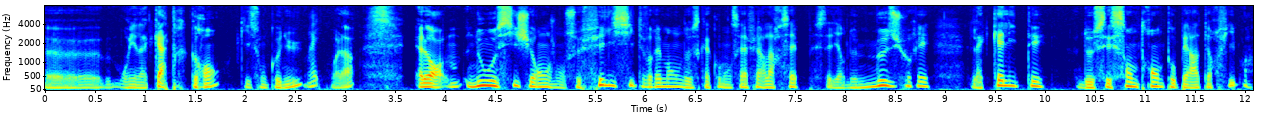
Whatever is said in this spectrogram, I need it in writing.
euh, bon, il y en a quatre grands qui sont connus. Voilà. Alors, nous aussi, chez Orange, on se félicite vraiment de ce qu'a commencé à faire l'ARCEP, c'est-à-dire de mesurer la qualité de ces 130 opérateurs fibres,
